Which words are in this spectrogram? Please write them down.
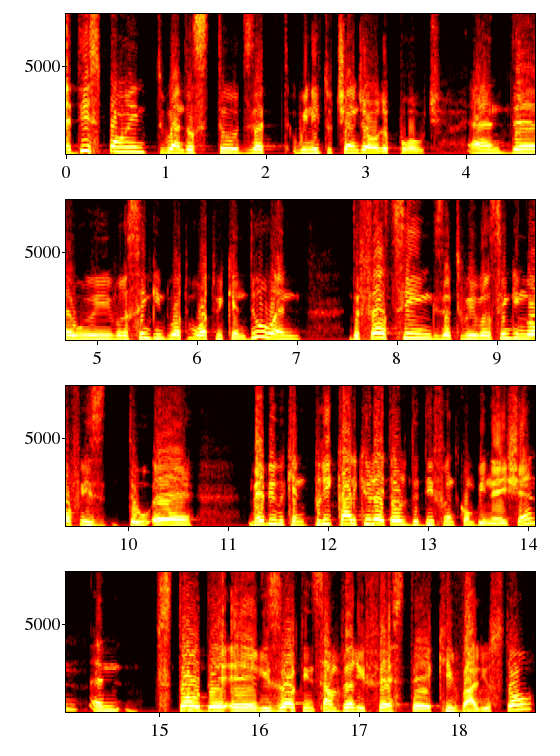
at this point, we understood that we need to change our approach. And uh, we were thinking what, what we can do, and the first thing that we were thinking of is to uh, maybe we can pre-calculate all the different combination and store the uh, result in some very fast uh, key value store.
